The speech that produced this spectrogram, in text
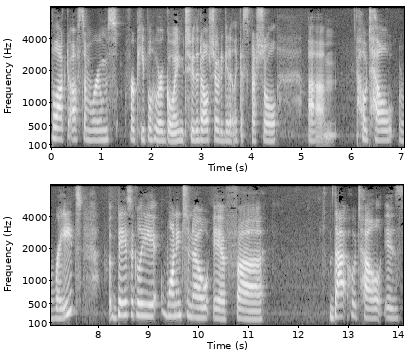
blocked off some rooms for people who are going to the doll show to get it like a special um, hotel rate. Basically wanting to know if uh, that hotel is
